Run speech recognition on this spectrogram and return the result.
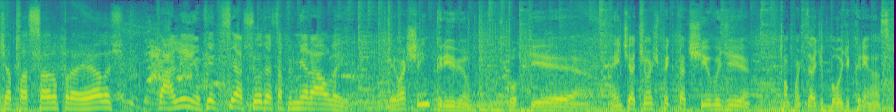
já passaram para elas. Carlinho, o que, que você achou dessa primeira aula aí? Eu achei incrível, porque a gente já tinha uma expectativa de uma quantidade boa de crianças.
